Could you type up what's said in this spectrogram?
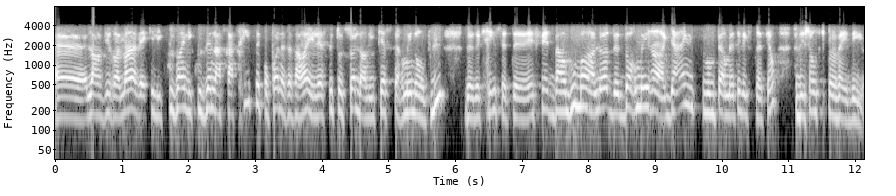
euh, l'environnement avec les cousins, les cousines, la fratrie, pour pas nécessairement les laisser tout seuls dans des pièces fermées non plus, de, créer cet effet d'engouement-là, de dormir en gang, si vous me permettez l'expression. C'est des choses qui peuvent aider. Là.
